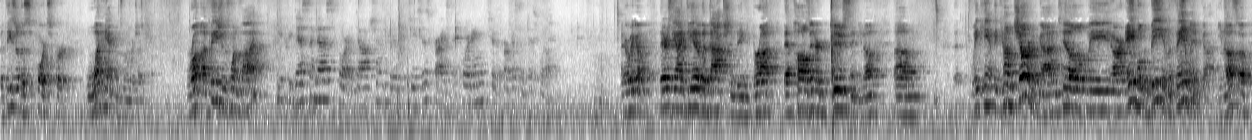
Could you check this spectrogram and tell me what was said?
But these are the supports for what happens when we're justified. Ephesians 1 5. He predestined us for adoption through Jesus Christ according to the purpose of his will. There we go. There's the idea of adoption being brought, that Paul's introducing, you know. Um, we can't become children of God until we are able to be in the family of God, you know. So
